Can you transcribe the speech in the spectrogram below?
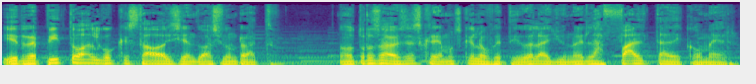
Y repito algo que estaba diciendo hace un rato. Nosotros a veces creemos que el objetivo del ayuno es la falta de comer.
